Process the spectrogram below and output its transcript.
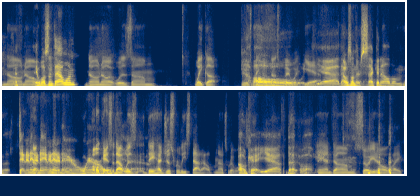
No, no, it wasn't that one No, no, it was um, Wake Up. It was Wake Up, that's what they oh yeah. yeah that was on their second album. Okay, so that was they had just released that album. That's what it was. okay yeah that oh. And um so you know like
